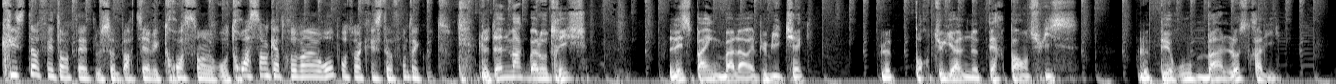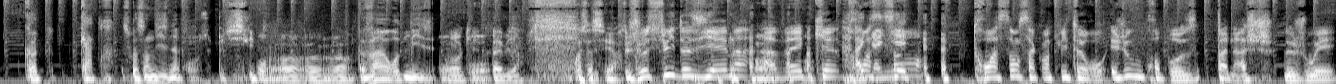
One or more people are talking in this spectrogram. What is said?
Christophe est en tête. Nous sommes partis avec 300 euros. 380 euros pour toi, Christophe. On t'écoute. Le Danemark bat l'Autriche, l'Espagne bat la République tchèque, le Portugal ne perd pas en Suisse, le Pérou bat l'Australie. Cote 4,79. Oh, ce petit slip. 20 euros de mise. Ok, très bien. Pourquoi ça sert Je suis deuxième avec 300, gagner. 358 euros. Et je vous propose, panache, de jouer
